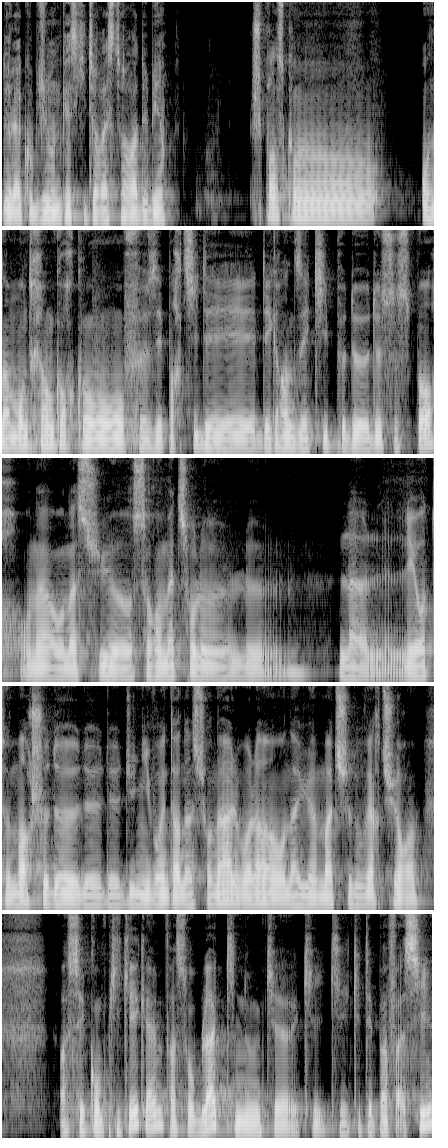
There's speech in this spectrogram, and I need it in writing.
de la Coupe du Monde? Qu'est-ce qui te restera de bien? Je pense qu'on on a montré encore qu'on faisait partie des, des grandes équipes de, de, ce sport. On a, on a su euh, se remettre sur le, le la, les hautes marches de, de, du niveau international. Voilà, on a eu un match d'ouverture assez compliqué quand même face au Black qui nous qui, qui, qui, était pas facile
